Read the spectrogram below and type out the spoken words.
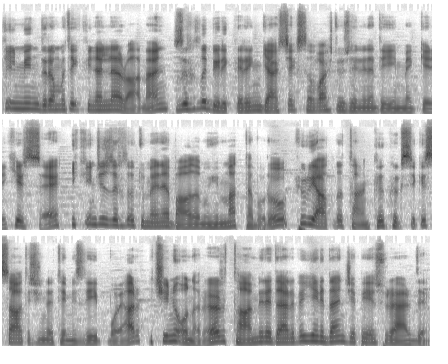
Filmin dramatik finaline rağmen zırhlı birliklerin gerçek savaş düzenine değinmek gerekirse, 2. Zırhlı Tümen'e bağlı mühimmat taburu, Fury adlı tankı 48 saat içinde temizleyip boyar, içini onarır, tamir eder ve yeniden cepheye sürerdi.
